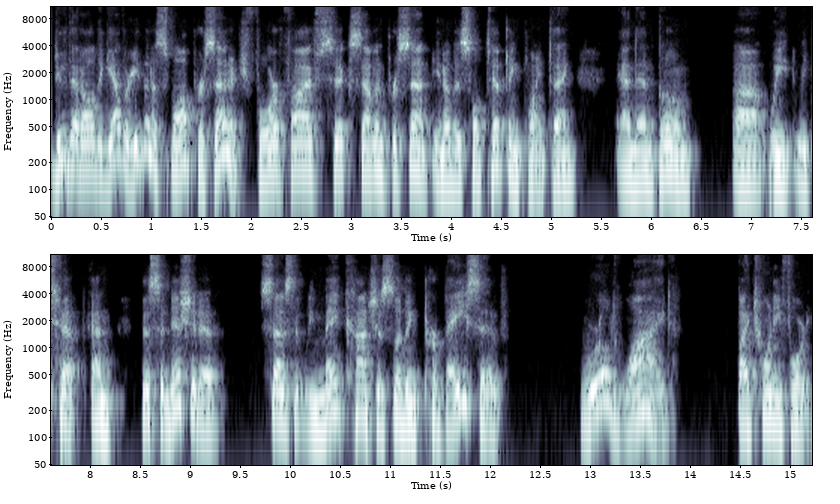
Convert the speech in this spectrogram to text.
do that all together, even a small percentage, four, five, six, seven percent, you know, this whole tipping point thing, and then boom, uh, we we tip. And this initiative says that we make conscious living pervasive worldwide by 2040.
